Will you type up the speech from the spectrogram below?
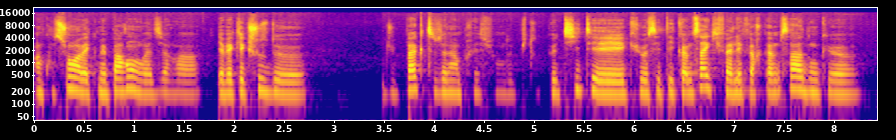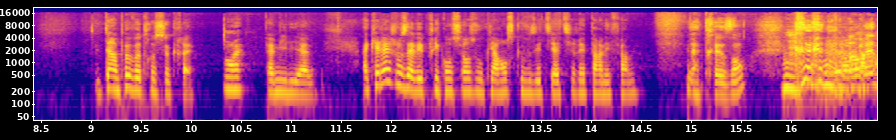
inconscient avec mes parents, on va dire. Il y avait quelque chose de du pacte, j'ai l'impression, depuis toute petite, et que c'était comme ça, qu'il fallait faire comme ça. Donc, euh, C'était un peu votre secret ouais. familial. À quel âge vous avez pris conscience, vous, Clarence, que vous étiez attirée par les femmes? À 13 ans. en fait,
